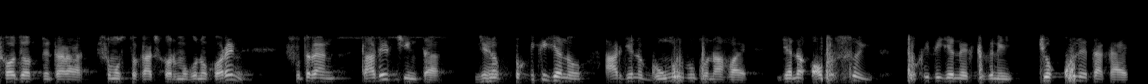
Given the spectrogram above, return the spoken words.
সযত্নে তারা সমস্ত কাজকর্মগুলো করেন। সুতরাং তাদের চিন্তা যেন প্রকৃতি যেন আর যেন গোমুখ না হয়, যেন অবশ্যই প্রকৃতি যেন একটুখানি চোখ খুলে তাকায়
